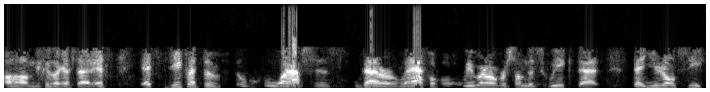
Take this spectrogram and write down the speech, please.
Um, because like I said, it's it's defensive lapses that are laughable. We went over some this week that that you don't see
